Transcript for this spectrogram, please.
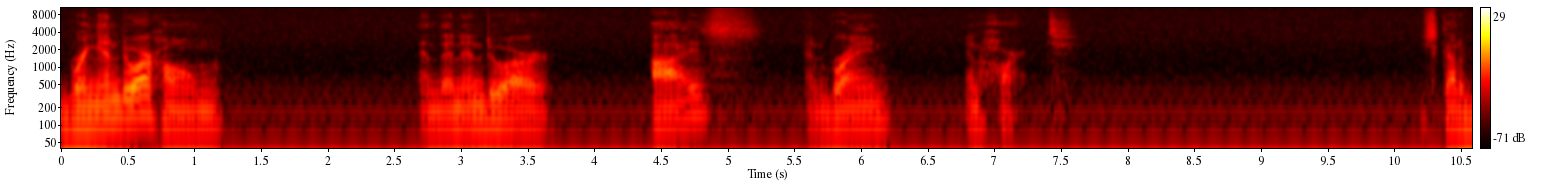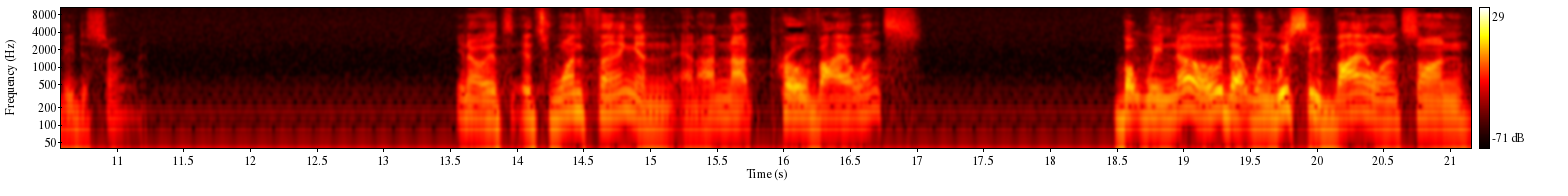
bring into our home and then into our eyes and brain and heart. You just got to be discernment. You know, it's, it's one thing, and, and I'm not pro violence, but we know that when we see violence on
